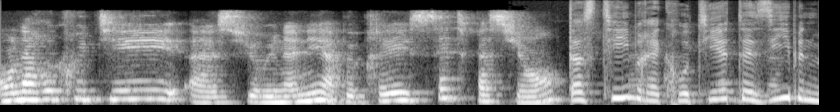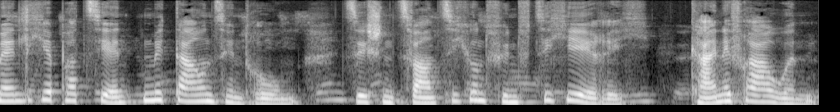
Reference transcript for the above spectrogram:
Euh, das Team rekrutierte sieben männliche Patienten mit Down-Syndrom, zwischen 20 und 50-jährig keine Frauen.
